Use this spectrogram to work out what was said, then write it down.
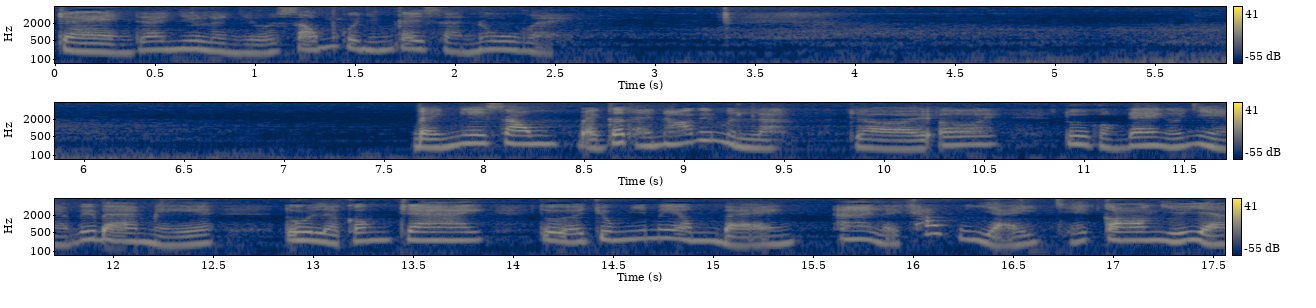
tràn ra như là nhựa sống của những cây xà nu vậy. Bạn nghe xong bạn có thể nói với mình là trời ơi tôi còn đang ở nhà với ba mẹ tôi là con trai tôi ở chung với mấy ông bạn ai lại khóc như vậy? Trẻ con dữ vậy?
